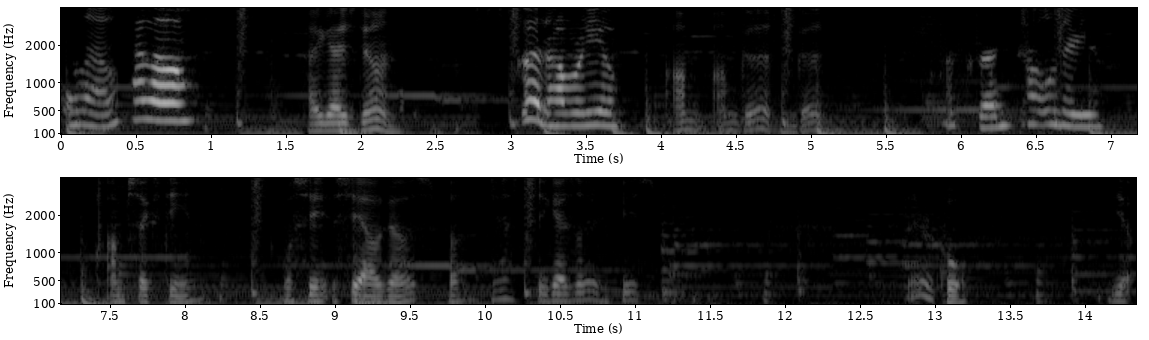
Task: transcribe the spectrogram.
Hello. Hello. how you guys doing? Good. How are you? I'm I'm good. I'm good. That's good. How old are you? I'm 16. We'll see see how it goes. But yeah, see you guys later. Peace. They were cool. Yep.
